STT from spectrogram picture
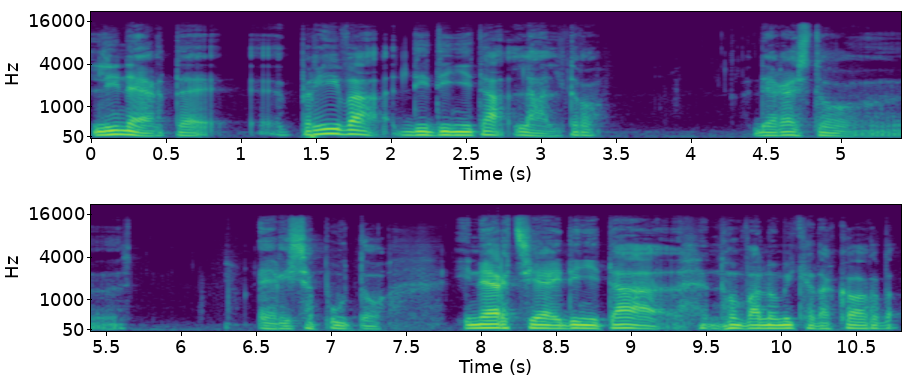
L'inerte eh, priva di dignità l'altro. Del resto eh, è risaputo inerzia e dignità non vanno mica d'accordo.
